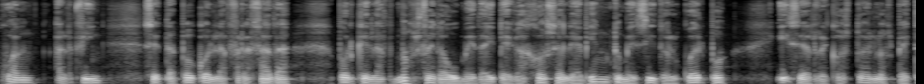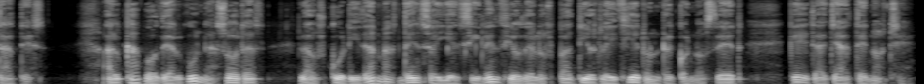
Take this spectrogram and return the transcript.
Juan, al fin, se tapó con la frazada porque la atmósfera húmeda y pegajosa le había entumecido el cuerpo y se recostó en los petates. Al cabo de algunas horas, la oscuridad más densa y el silencio de los patios le hicieron reconocer que era ya de noche.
